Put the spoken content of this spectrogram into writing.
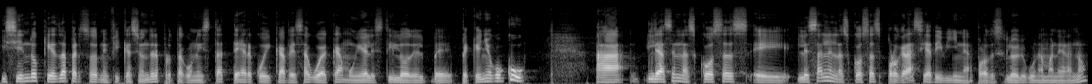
y siendo que es la personificación del protagonista terco y cabeza hueca, muy al estilo del eh, pequeño Goku, le hacen las cosas, eh, le salen las cosas por gracia divina, por decirlo de alguna manera, ¿no?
